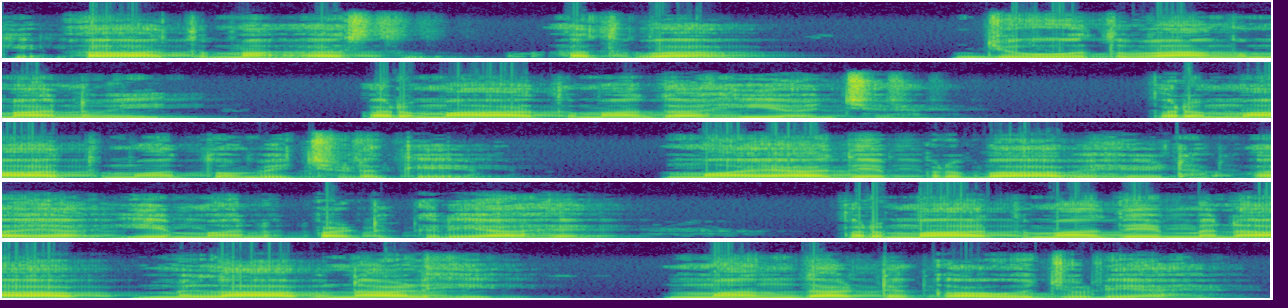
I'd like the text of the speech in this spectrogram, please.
ਕਿ ਆਤਮਾ ਅਥਵਾ ਜੋਤ ਵਾਂਗ ਮਨ ਵੀ ਪਰਮਾਤਮਾ ਦਾ ਹੀ ਅੰਸ਼ ਹੈ। ਪਰਮਾਤਮਾ ਤੋਂ ਵਿਛੜ ਕੇ ਮਾਇਆ ਦੇ ਪ੍ਰਭਾਵ ਹੇਠ ਆਇਆ ਇਹ ਮਨ ਭਟਕ ਰਿਹਾ ਹੈ ਪਰਮਾਤਮਾ ਦੇ ਮਨਾਪ ਮਿਲਾਪ ਨਾਲ ਹੀ ਮਨ ਦਾ ਟਿਕਾਉ ਜੁੜਿਆ ਹੈ।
